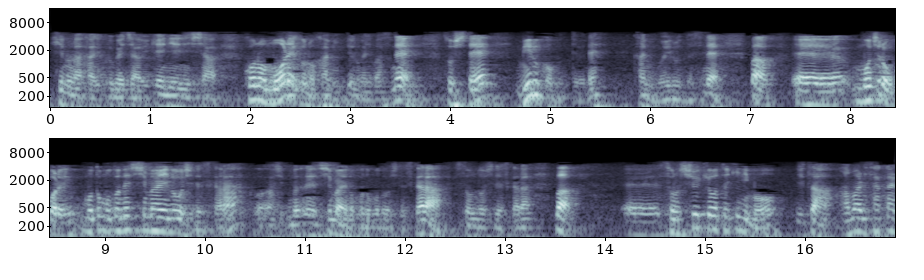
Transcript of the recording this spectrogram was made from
火の中にくべちゃう生贄にしちゃうこのモレクの神っていうのがいますね。そしてミルコムっていうね神もいるんですね。まあ、えー、もちろんこれ、もともとね、姉妹同士ですから、姉妹の子供同士ですから、子孫同士ですから、まあ、えー、その宗教的にも実はあまり境が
